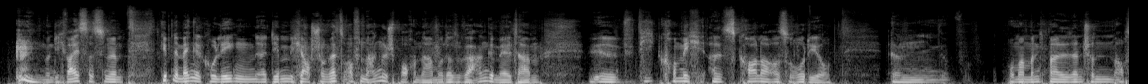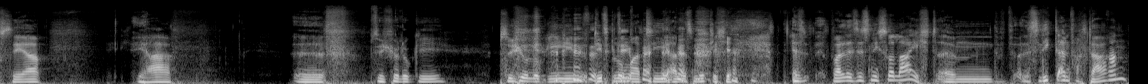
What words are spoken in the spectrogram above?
Und ich weiß, dass eine, es gibt eine Menge Kollegen, äh, die mich auch schon ganz offen angesprochen haben oder sogar angemeldet haben. Wie, äh, wie komme ich als Caller aus Rodeo? Ähm, wo man manchmal dann schon auch sehr, ja, äh, Psychologie. Psychologie, Diplomatie, alles Mögliche. Es, weil es ist nicht so leicht. Ähm, es liegt einfach daran,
